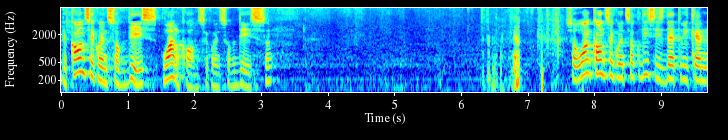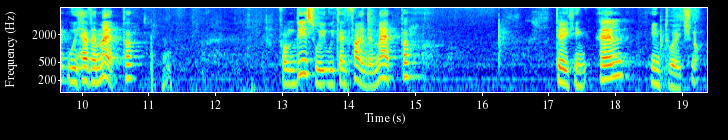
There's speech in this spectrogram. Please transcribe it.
the consequence of this, one consequence of this, So one consequence of this is that we can we have a map. From this we, we can find a map taking L into H naught.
